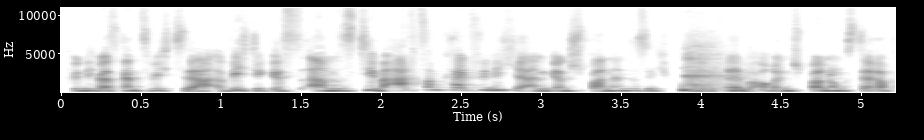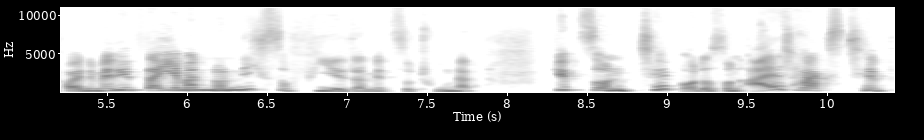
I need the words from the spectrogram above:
finde ich was ganz Wichtiges. Ähm, das Thema Achtsamkeit finde ich ja ein ganz spannendes. Ich bin selber auch Entspannungstherapeutin. Wenn jetzt da jemand noch nicht so viel damit zu tun hat, gibt es so einen Tipp oder so einen Alltagstipp,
